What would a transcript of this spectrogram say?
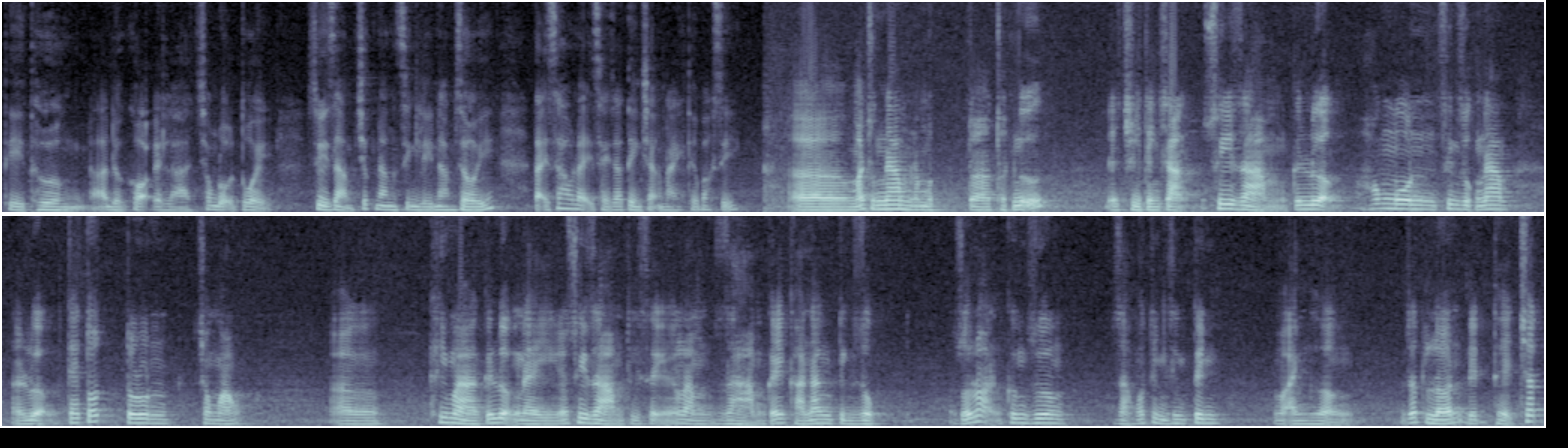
thì thường đã được gọi là trong độ tuổi suy giảm chức năng sinh lý nam giới. Tại sao lại xảy ra tình trạng này thưa bác sĩ? Ờ, mãn trùng nam là một uh, thuật ngữ để chỉ tình trạng suy giảm cái lượng hormone sinh dục nam, lượng testosterone trong máu. Uh, khi mà cái lượng này nó suy giảm thì sẽ làm giảm cái khả năng tình dục, rối loạn cương dương, giảm quá trình sinh tinh và ảnh hưởng rất lớn đến thể chất,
